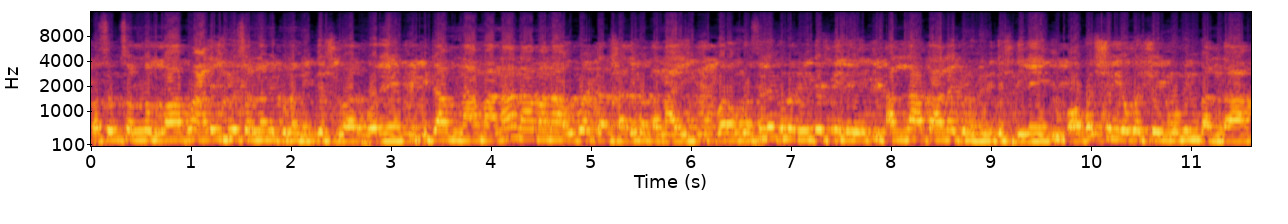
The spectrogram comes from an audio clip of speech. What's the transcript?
রাসূল সাল্লাল্লাহু আলাইহি ওয়াসাল্লামে কোনো নির্দেশ দেওয়ার পরে, এটা না মানা না মানা, উভয়টার স্বাধীনতা নাই। বরং রাসূলের কোনো নির্দেশ দিলে, আল্লাহ তাআলা কোনো নির্দেশ দিলে, অবশ্যই অবশ্যই মুমিন বান্দা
